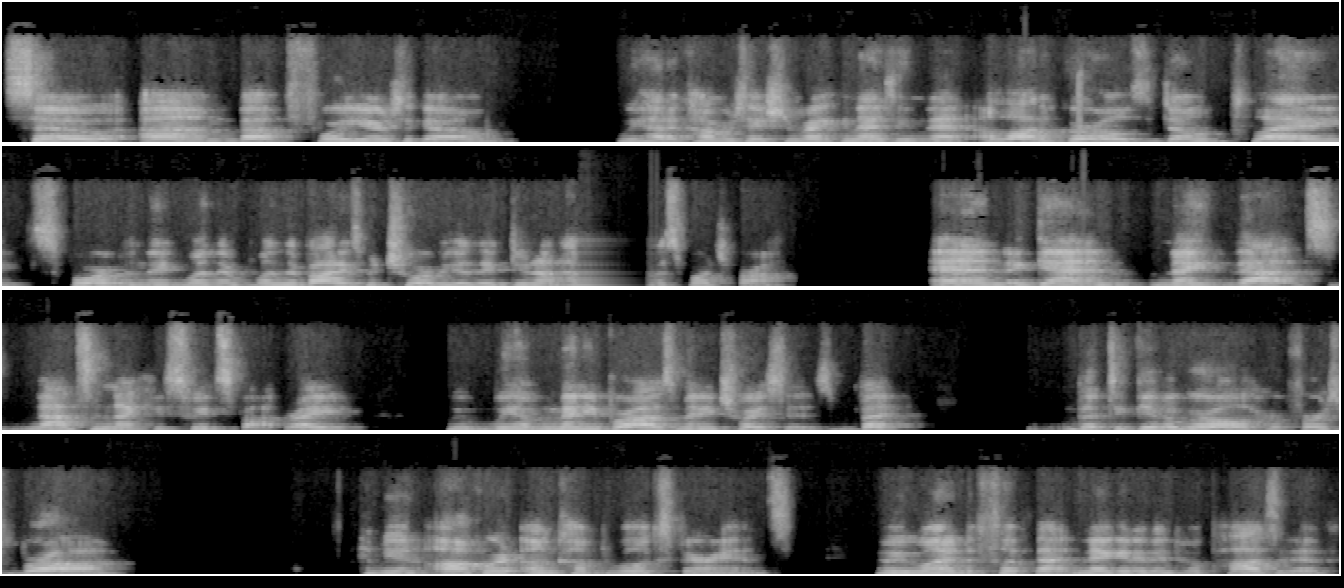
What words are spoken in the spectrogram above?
So, um, about four years ago, we had a conversation recognizing that a lot of girls don't play sport when they when their when their bodies mature because they do not have a sports bra. And again, that's that's a Nike sweet spot, right? We have many bras, many choices, but but to give a girl her first bra can be an awkward, uncomfortable experience. And we wanted to flip that negative into a positive.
